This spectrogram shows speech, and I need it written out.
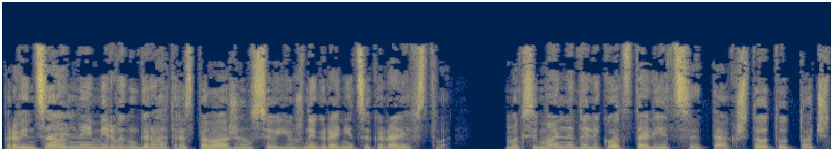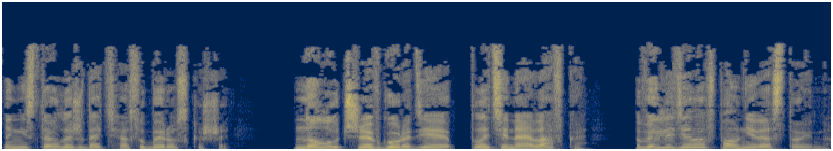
Провинциальный Мирвинград расположился у южной границы королевства, максимально далеко от столицы, так что тут точно не стоило ждать особой роскоши. Но лучшая в городе платяная лавка выглядела вполне достойно.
